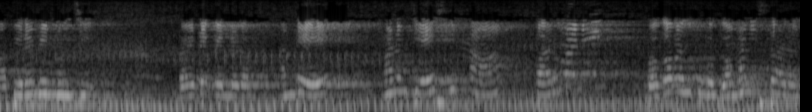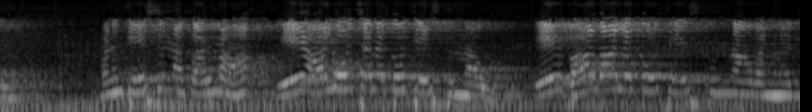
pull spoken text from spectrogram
ఆ పిరమిడ్ నుంచి బయటకు వెళ్ళడం అంటే మనం చేస్తున్న కర్మని భగవంతుడు గమనిస్తాడని. మనం చేస్తున్న కర్మ ఏ ఆలోచనతో చేస్తున్నావు ఏ భావాలతో చేస్తున్నావు అన్నది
